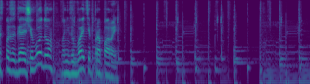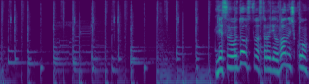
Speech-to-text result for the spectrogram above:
использовать горячую воду, но не забывайте про пары. Для своего удобства соорудил ванночку,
